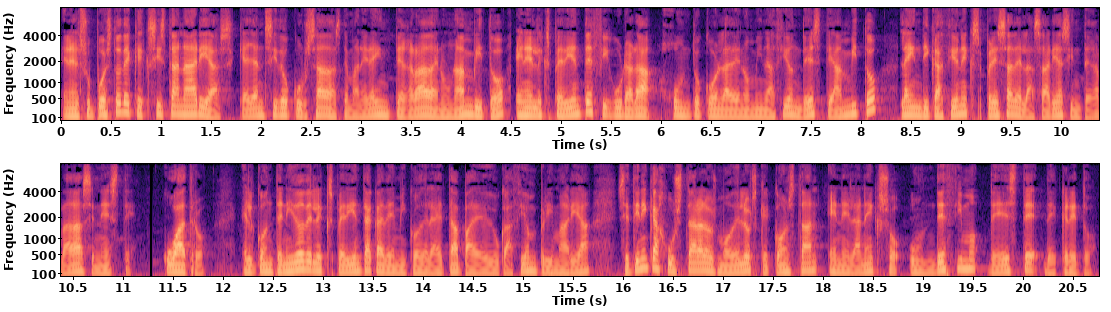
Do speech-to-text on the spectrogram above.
En el supuesto de que existan áreas que hayan sido cursadas de manera integrada en un ámbito, en el expediente figurará, junto con la denominación de este ámbito, la indicación expresa de las áreas integradas en este. 4. El contenido del expediente académico de la etapa de educación primaria se tiene que ajustar a los modelos que constan en el anexo undécimo de este decreto.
